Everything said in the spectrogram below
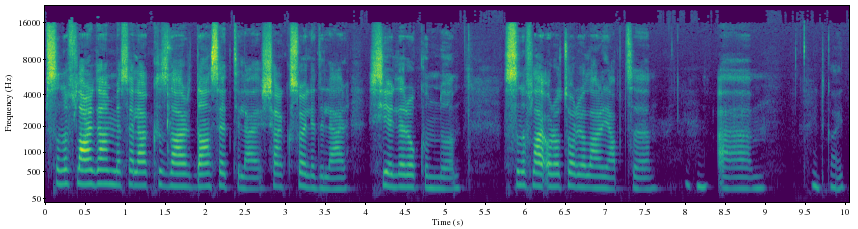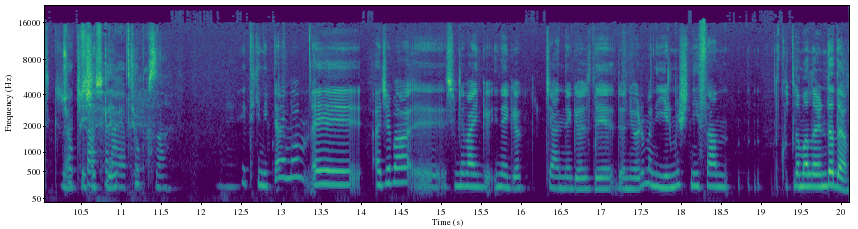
sınıflardan mesela kızlar dans ettiler, şarkı söylediler, şiirler okundu. Sınıflar oratoryolar yaptı. E, Evet, gayet güzel, çok güzel çeşitli şeyler yapıldı. Çok güzel. etkinlikler ama e, acaba e, şimdi ben yine Gökçen'le Gözde'ye dönüyorum. Hani 23 Nisan kutlamalarında da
